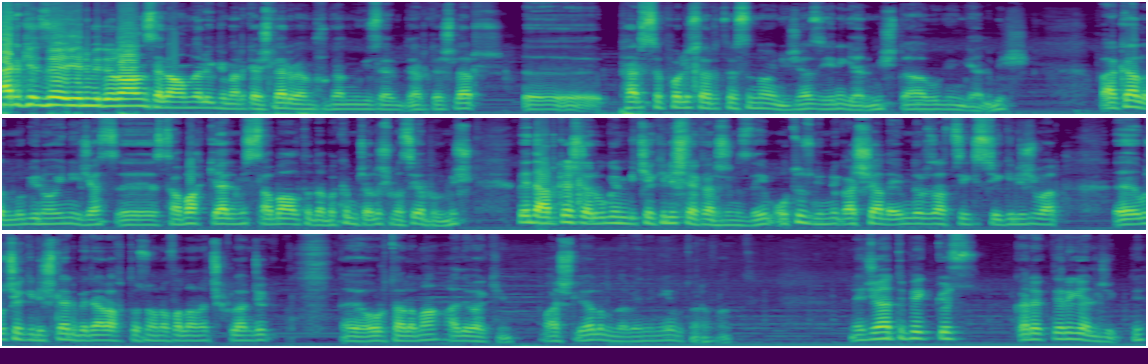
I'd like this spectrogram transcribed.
Herkese yeni videodan selamünaleyküm arkadaşlar. Ben Furkan Güzel arkadaşlar. Ee, Persepolis haritasında oynayacağız. Yeni gelmiş. Daha bugün gelmiş. Bakalım bugün oynayacağız. Ee, sabah gelmiş. Sabah 6'da bakım çalışması yapılmış. Ve de arkadaşlar bugün bir çekilişle karşınızdayım. 30 günlük aşağıda M468 çekilişi var. Ee, bu çekilişler birer hafta sonra falan açıklanacak. Ee, ortalama. Hadi bakayım. Başlayalım da beni niye bu tarafa attı? Necati Pekgöz karakteri gelecekti.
